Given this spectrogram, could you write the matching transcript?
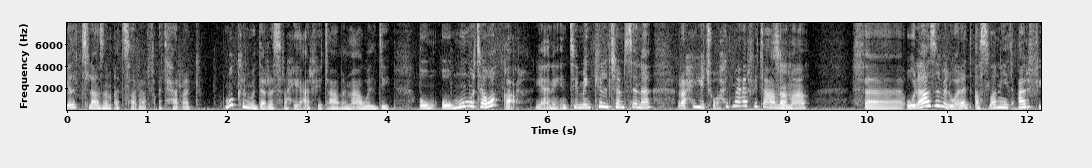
قلت لازم أتصرف أتحرك. مو كل مدرس راح يعرف يتعامل مع ولدي ومو متوقع يعني انت من كل كم سنة راح يجيك واحد ما يعرف يتعامل صح. معه ف ولازم الولد أصلا يتعرف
